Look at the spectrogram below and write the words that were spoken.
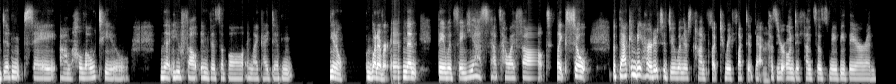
didn't say um, hello to you, that you felt invisible and like I didn't, you know, whatever. And then they would say, yes, that's how I felt. Like, so, but that can be harder to do when there's conflict to reflect it back because your own defenses may be there. And,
